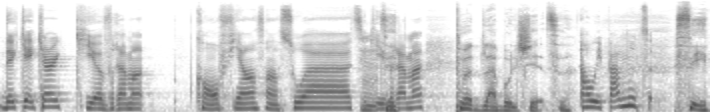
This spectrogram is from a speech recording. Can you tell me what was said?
de quelqu'un qui a vraiment confiance en soi, tu sais, qui est C'est vraiment. tout de la bullshit, ça. Ah oui, parle-nous de ça. C'est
